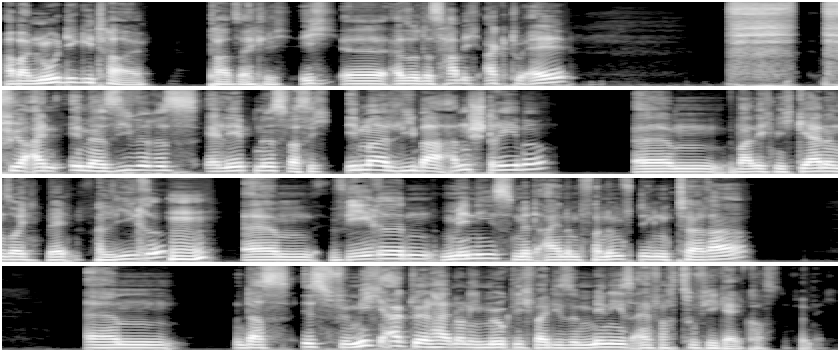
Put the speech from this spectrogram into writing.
aber nur digital. Tatsächlich. Ich, äh, also das habe ich aktuell für ein immersiveres Erlebnis, was ich immer lieber anstrebe, ähm, weil ich mich gerne in solchen Welten verliere, Mhm. ähm, wären Minis mit einem vernünftigen Terrain. Ähm, das ist für mich aktuell halt noch nicht möglich, weil diese Minis einfach zu viel Geld kosten für mich.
